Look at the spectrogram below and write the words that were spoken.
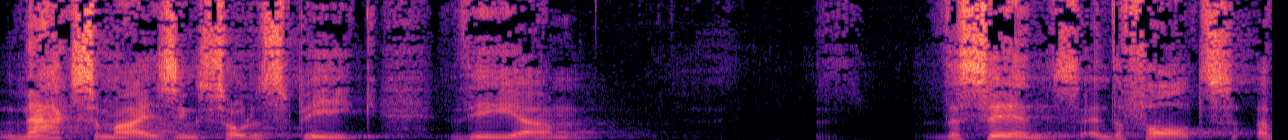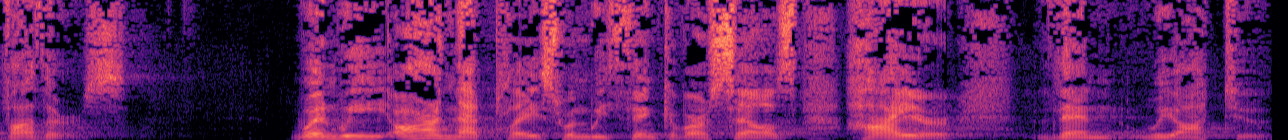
maximizing, so to speak, the um, the sins and the faults of others. When we are in that place, when we think of ourselves higher than we ought to,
